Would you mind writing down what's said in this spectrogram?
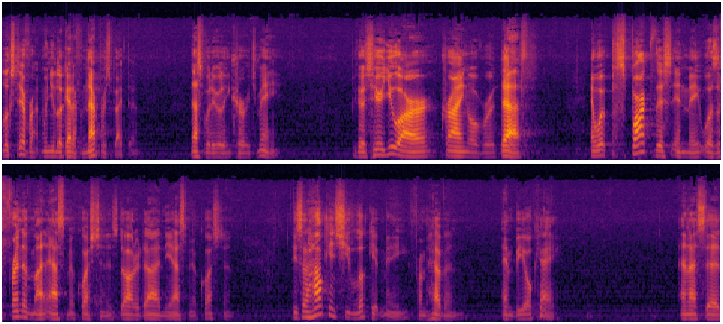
looks different when you look at it from that perspective. That's what it really encouraged me. Because here you are crying over death. And what sparked this in me was a friend of mine asked me a question. His daughter died, and he asked me a question. He said, How can she look at me from heaven and be okay? And I said,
